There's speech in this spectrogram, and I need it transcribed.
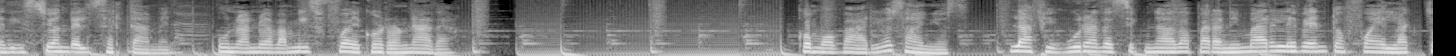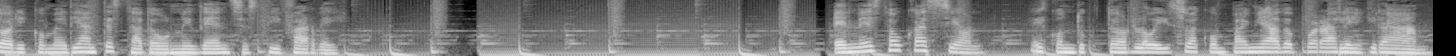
edición del certamen, una nueva Miss fue coronada. Como varios años, la figura designada para animar el evento fue el actor y comediante estadounidense Steve Harvey. En esta ocasión, el conductor lo hizo acompañado por Ali Graham,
